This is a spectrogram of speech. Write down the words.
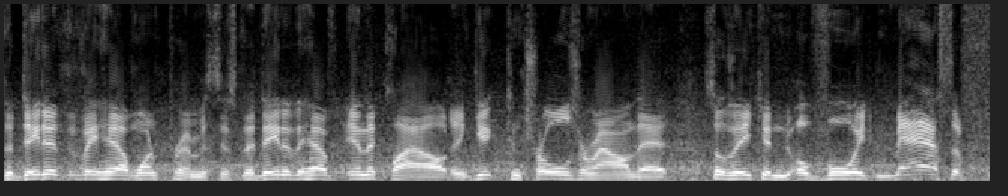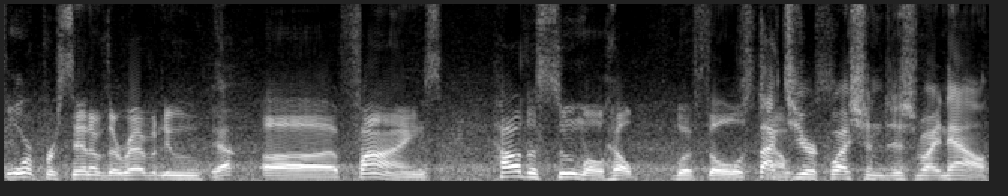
the data that they have on premises, the data they have in the cloud, and get controls around that so they can avoid massive 4% of their revenue Yep. uh, fines. How does Sumo help with those Back to your question just right now.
